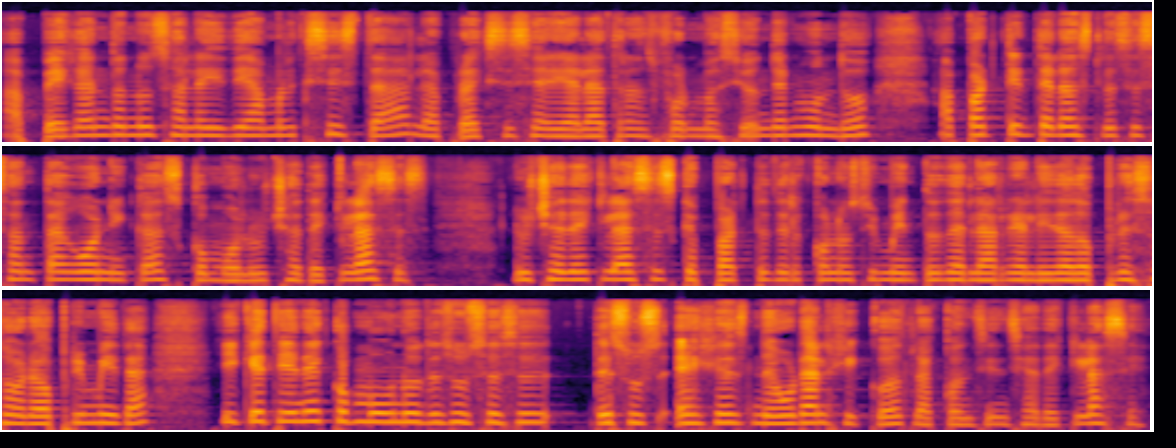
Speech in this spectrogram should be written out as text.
Apegándonos a la idea marxista, la praxis sería la transformación del mundo a partir de las clases antagónicas como lucha de clases, lucha de clases que parte del conocimiento de la realidad opresora oprimida y que tiene como uno de sus, de sus ejes neurálgicos la conciencia de clase.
